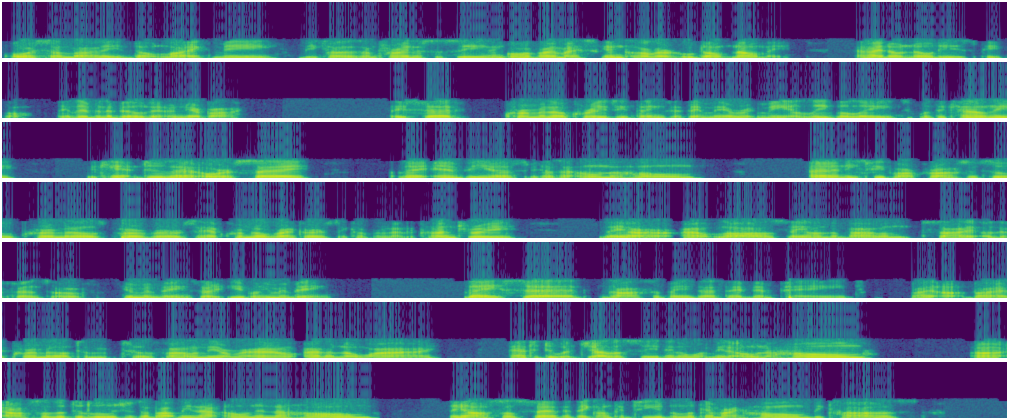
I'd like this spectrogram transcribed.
Or somebody don't like me because I'm trying to succeed and going by my skin color who don't know me. And I don't know these people. They live in a building or nearby. They said criminal, crazy things that they married me illegally with the county. You can't do that. Or say they envy us because I own a home and these people are prostitutes, criminals, perverts. They have criminal records. They come from another country. They are outlaws. They on the bottom side of the fence of human beings. They're evil human beings. They said gossiping that they've been paid by uh, by a criminal to to follow me around. I don't know why. It had to do with jealousy. They don't want me to own a home. Uh, also, the delusions about me not owning a home. They also said that they're going to continue to look at my home because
